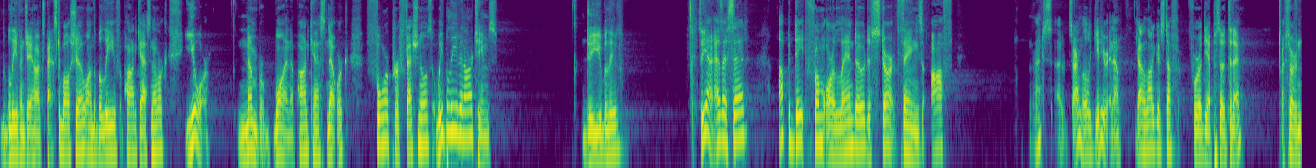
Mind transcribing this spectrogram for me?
the Bleav in Jayhawks basketball show on the Bleav Podcast Network, your number one podcast network for professionals. We believe in our teams. Do you believe? So, yeah, as I said, update from Orlando to start things off. I just, I'm sorry, I'm a little giddy right now. Got a lot of good stuff for the episode today. I've sort of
